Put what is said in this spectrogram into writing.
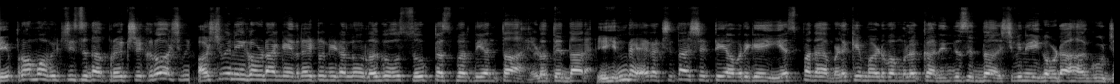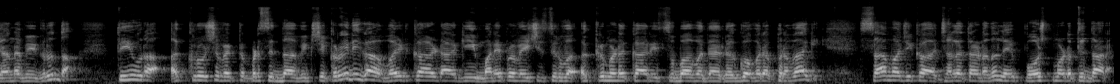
ಈ ಪ್ರೋಮೋ ವೀಕ್ಷಿಸಿದ ಪ್ರೇಕ್ಷಕರು ಅಶ್ವಿನಿ ಅಶ್ವಿನಿ ಗೌಡಗೆ ಎದುರೇಟು ನೀಡಲು ರಘು ಸೂಕ್ತ ಸ್ಪರ್ಧಿ ಅಂತ ಹೇಳುತ್ತಿದ್ದಾರೆ. ಈ ಹಿಂದೆ ರಕ್ಷಿತಾ ಶೆಟ್ಟಿ ಅವರಿಗೆ ಎಸ್ ಪದ ಬಳಕೆ ಮಾಡುವ ಮೂಲಕ ನಿಂದಿಸಿದ್ದ ಅಶ್ವಿನಿ ಗೌಡ ಹಾಗೂ ಜಾಹ್ನವಿ ವಿರುದ್ಧ ತೀವ್ರ ಆಕ್ರೋಶ ವ್ಯಕ್ತಪಡಿಸಿದ್ದ ವೀಕ್ಷಕರು. ಇದೀಗ ವೈಲ್ಡ್ ಕಾರ್ಡ್ ಆಗಿ ಮನೆ ಪ್ರವೇಶಿಸಿರುವ ಆಕ್ರಮಣಕಾರಿ ಸ್ವಭಾವದ ರಘು ಅವರ ಪರವಾಗಿ ಸಾಮಾಜಿಕ ಜಾಲತಾಣದಲ್ಲಿ ಪೋಸ್ಟ್ ಮಾಡುತ್ತಿದ್ದಾರೆ.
